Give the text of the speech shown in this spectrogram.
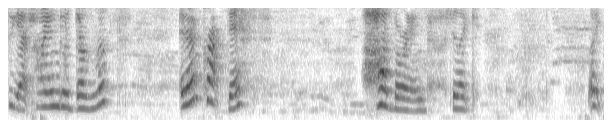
So yeah, try and go downwards. And then practice hovering. So like like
